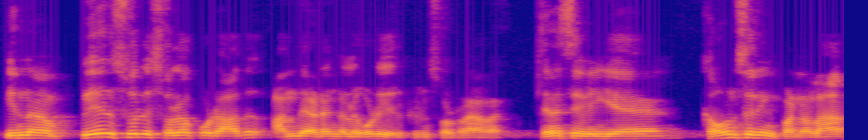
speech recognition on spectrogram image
இன்னும் பேர் சொல்லி சொல்லக்கூடாது அந்த இடங்கள்ல கூட இருக்குன்னு சொல்றான் என்ன செய்வீங்க? கவுன்சிலிங் பண்ணலாம்.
